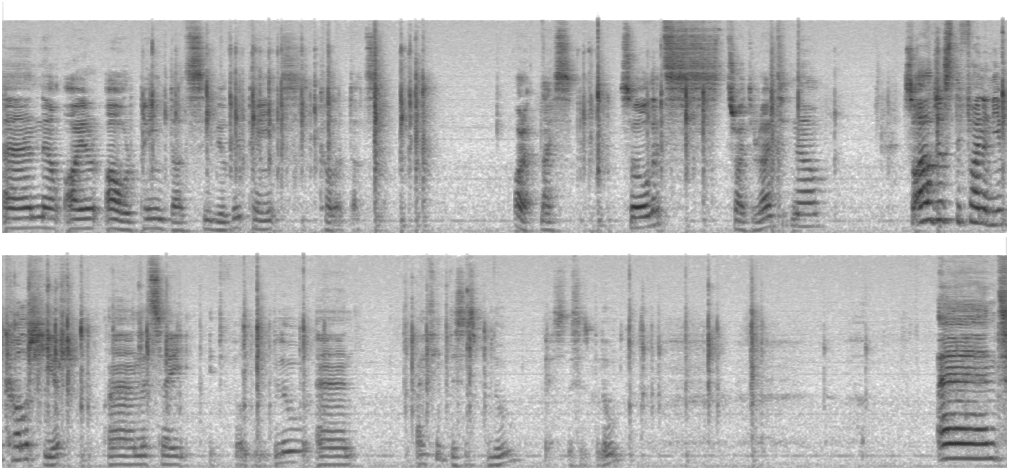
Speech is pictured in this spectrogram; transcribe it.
And now our, our paint.c will be paint color.c. Alright, nice. So let's try to write it now. So I'll just define a new color here, and let's say it will be blue, and I think this is blue. Yes, this is blue and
